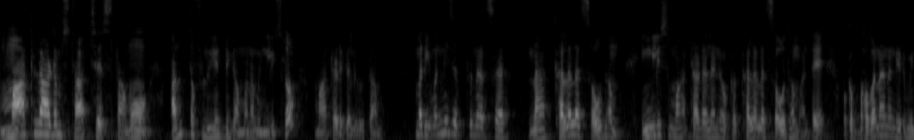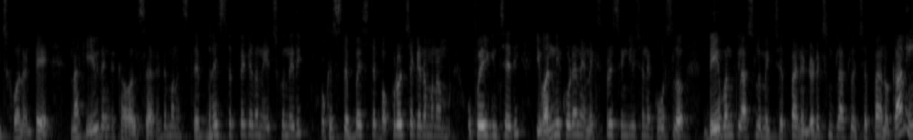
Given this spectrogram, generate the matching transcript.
మాట్లాడడం స్టార్ట్ చేస్తామో అంత ఫ్లూయెంట్గా మనం ఇంగ్లీష్లో మాట్లాడగలుగుతాం. మరి ఇవన్నీ చెప్తున్నారు సార్ నా కళల సౌధం. ఇంగ్లీష్ మాట్లాడాలని ఒక కళల సౌధం అంటే ఒక భవనాన్ని నిర్మించుకోవాలంటే నాకు ఏ విధంగా కావాలి సార్? అంటే మనం స్టెప్ బై స్టెప్పే కదా నేర్చుకునేది ఒక స్టెప్ బై స్టెప్ అప్రోచే కదా మనం ఉపయోగించేది? ఇవన్నీ కూడా నేను ఎక్స్ప్రెస్ ఇంగ్లీష్ అనే కోర్సులో డే వన్ క్లాస్లో మీకు చెప్పాను ఇంట్రొడక్షన్ క్లాస్లో చెప్పాను. కానీ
